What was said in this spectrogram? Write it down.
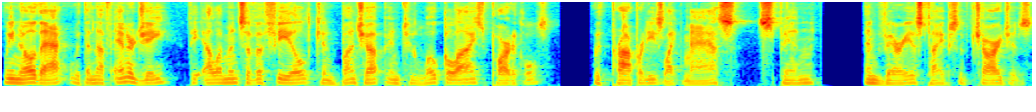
We know that with enough energy, the elements of a field can bunch up into localized particles with properties like mass, spin, and various types of charges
